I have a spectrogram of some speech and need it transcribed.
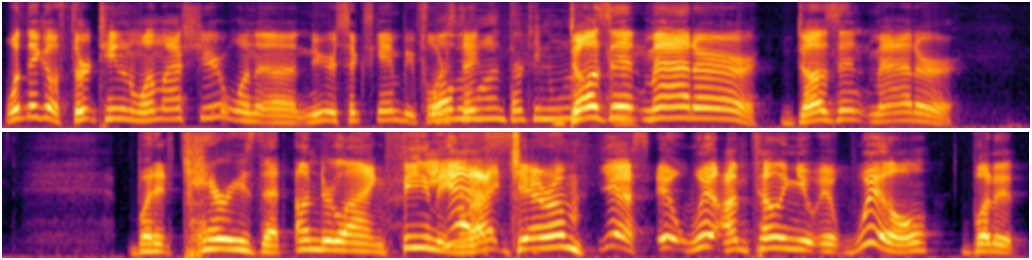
What they go 13 and 1 last year? Won a New Year's 6 game beat Florida 12 and State? 1, 13 and 1? Doesn't matter. Doesn't matter. But it carries that underlying feeling, Yes. right, Jarom? Yes, it will. I'm telling you, it will, but it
